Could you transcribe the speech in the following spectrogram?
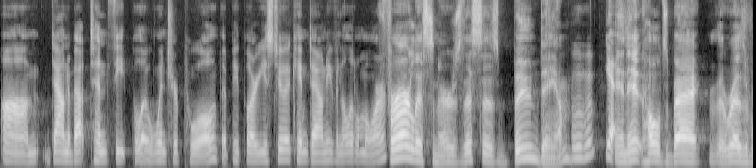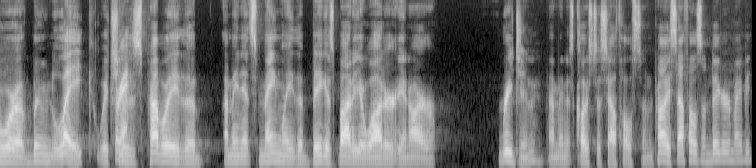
um, down about 10 feet below Winter Pool that people are used to. It came down even a little more. For our listeners, this is Boone Dam, Yes. and it holds back the reservoir of Boone Lake, which Correct. is probably the. I mean, it's mainly the biggest body of water in our region. I mean, it's close to South Holston. Probably South Holston bigger, maybe.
